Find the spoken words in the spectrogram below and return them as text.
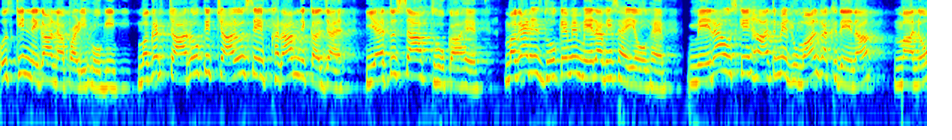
उसकी निगाह ना पड़ी होगी। मगर चारों के चारों सेब खराब निकल जाए, यह तो साफ़ धोखा है। मगर इस धोखे में मेरा भी सहयोग है। मेरा उसके हाथ में रुमाल रख देना मानो,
